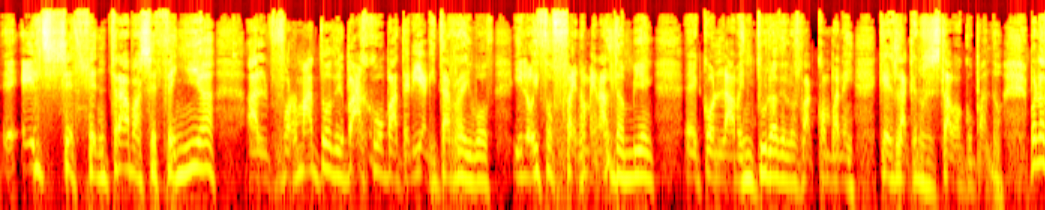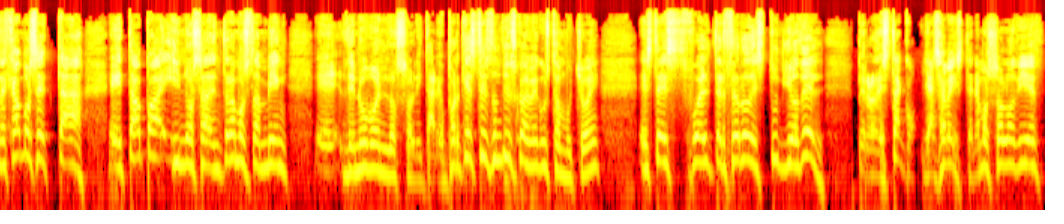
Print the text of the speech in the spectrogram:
eh, él se centraba, se ceñía al formato de bajo, batería, guitarra y voz. Y lo hizo fenomenal también eh, con la aventura de los Back Company, que es la que nos estaba ocupando. Bueno, dejamos esta etapa y nos adentramos también eh, de nuevo en lo solitario, porque este es un disco que me gusta mucho. ¿eh? Este fue el tercero de estudio de él, pero destaco, ya sabéis, tenemos solo 10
